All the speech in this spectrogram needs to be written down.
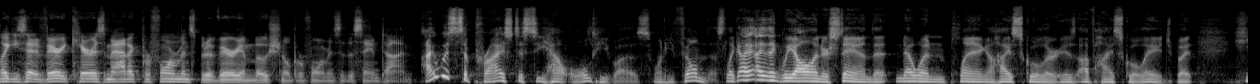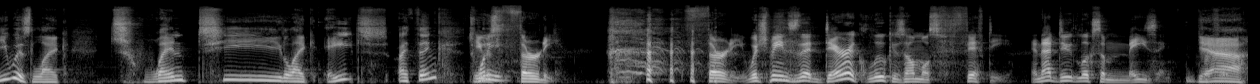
like you said, a very charismatic performance, but a very emotional performance at the same time. I was surprised to see how old he was when he filmed this. Like, I, I think we all understand that no one playing a high schooler is of high school age, but he was like twenty, like eight, I think. He was thirty. thirty, which means that Derek Luke is almost fifty, and that dude looks amazing. Yeah,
